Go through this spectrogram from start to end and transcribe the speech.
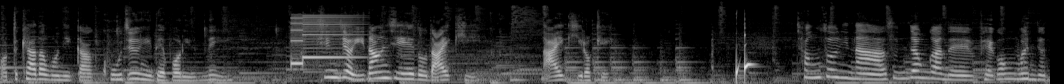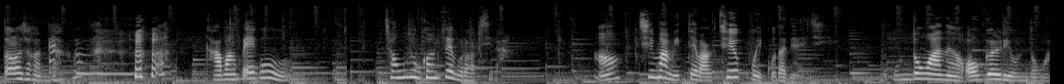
어떻게 하다 보니까 고증이 돼버리는데 심지어 이 당시에도 나이키 나이키 이렇게 청순이나 순정과는 100억만 년 떨어져 간다고? 가방 빼고 청순 컨셉으로 갑시다. 어? 치마 밑에 막 체육복 입고 다녀야지. 운동화는 어글리 운동화.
